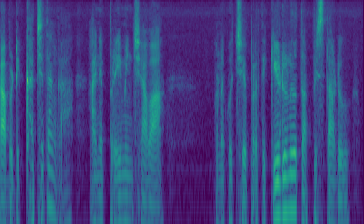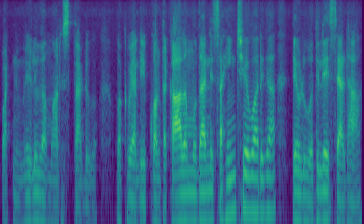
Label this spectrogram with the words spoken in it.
కాబట్టి ఖచ్చితంగా ఆయన ప్రేమించావా? మనకొచ్చే ప్రతి కీడును తప్పిస్తాడు. వాటిని మేలుగా మారుస్తాడు. ఒకవేళ ఈ కొంతకాలము దాన్ని సహించేవారుగా దేవుడు వదిలేశాడా?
